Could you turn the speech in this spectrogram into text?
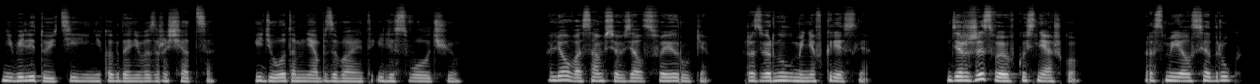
не велит уйти и никогда не возвращаться. Идиотом не обзывает или сволочью. Лёва сам все взял в свои руки. Развернул меня в кресле. «Держи свою вкусняшку!» Рассмеялся друг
